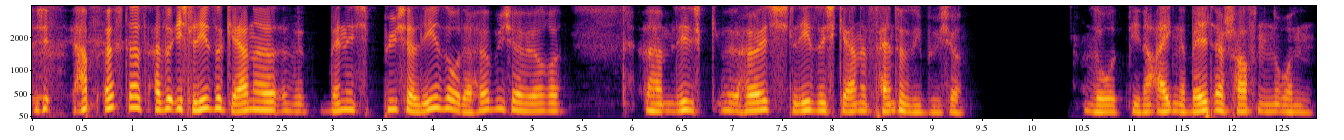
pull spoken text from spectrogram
Ich habe öfters, also ich lese gerne, wenn ich Bücher lese oder Hörbücher höre, ähm, lese ich, höre ich, lese ich gerne Fantasy-Bücher. So, die eine eigene Welt erschaffen und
